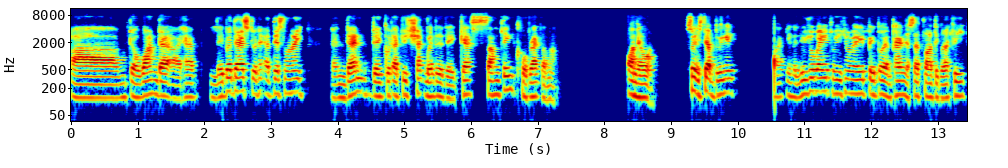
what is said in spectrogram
Um, the one that I have labeled there, student at this line, and then they could actually check whether they get something correct or not on their own. So instead of doing it like in the usual way, traditional way, paper and pen, etc., they could actually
